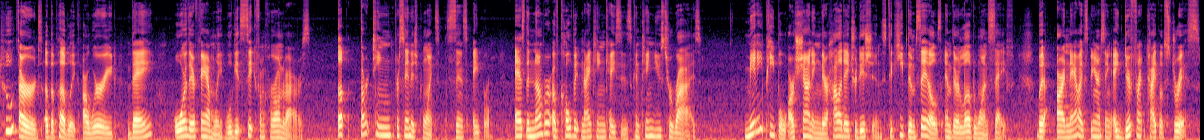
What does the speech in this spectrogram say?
two thirds of the public are worried they or their family will get sick from coronavirus, up 13 percentage points since April. As the number of COVID 19 cases continues to rise, many people are shunning their holiday traditions to keep themselves and their loved ones safe, but are now experiencing a different type of stress,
